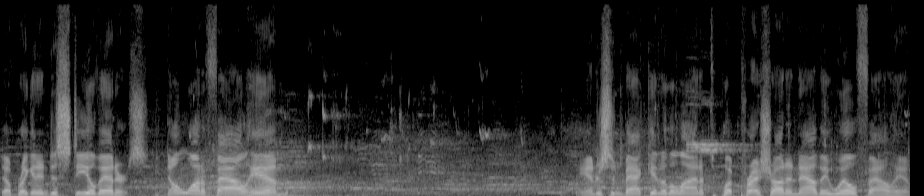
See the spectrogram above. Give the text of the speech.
They'll bring it into Steele Venters. You don't want to foul him. Anderson back into the lineup to put pressure on, and now they will foul him.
